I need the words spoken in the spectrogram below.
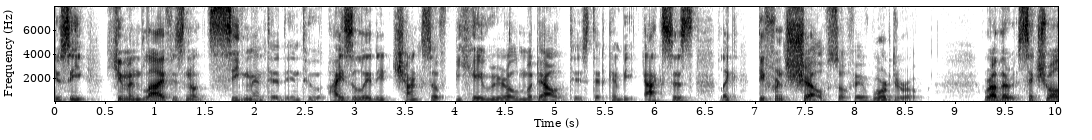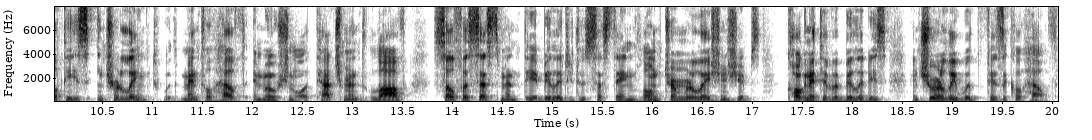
You see, human life is not segmented into isolated chunks of behavioral modalities that can be accessed like different shelves of a wardrobe. Rather, sexuality is interlinked with mental health, emotional attachment, love, self assessment, the ability to sustain long term relationships, cognitive abilities, and surely with physical health.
